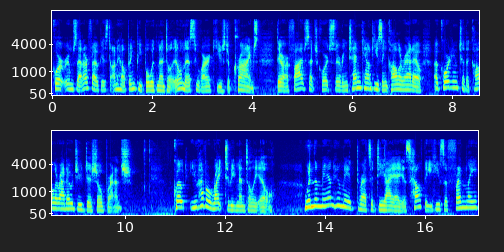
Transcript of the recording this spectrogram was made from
courtrooms that are focused on helping people with mental illness who are accused of crimes. There are five such courts serving 10 counties in Colorado, according to the Colorado Judicial Branch. Quote, You have a right to be mentally ill. When the man who made threats at DIA is healthy, he's a friendly,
